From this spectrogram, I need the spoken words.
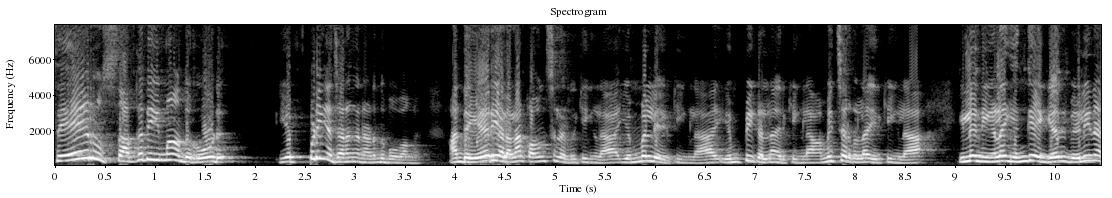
சேரும் சகதியுமா அந்த ரோடு. எப்படிங்க ஜனங்க நடந்து போவாங்க? அந்த ஏரியாலலாம் கவுன்சிலர் இருக்கீங்களா? எம்எல்ஏ இருக்கீங்களா? எம்பிக்கள்லாம் இருக்கீங்களா? அமைச்சர்கள்லாம் இருக்கீங்களா? இல்லை நீங்களாம் எங்கே எங்கேயாவது வெளிநா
